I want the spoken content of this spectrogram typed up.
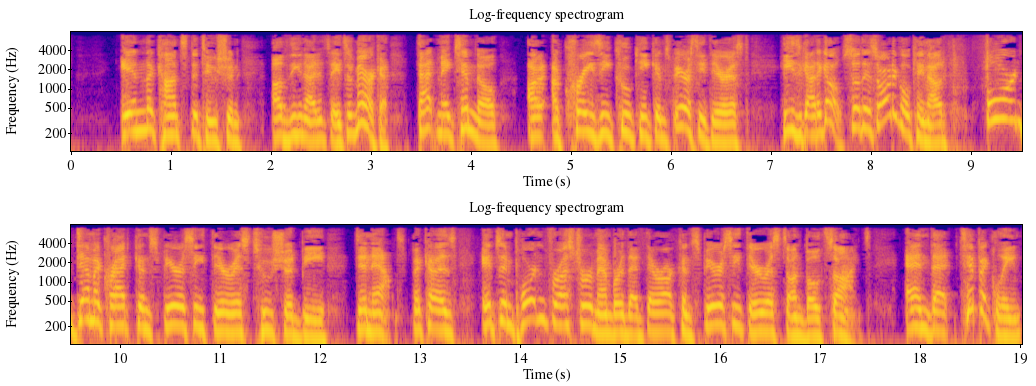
in the Constitution of the United States of America. That makes him, though, a, a crazy, kooky conspiracy theorist. He's got to go. So this article came out for Democrat conspiracy theorists who should be denounced because it's important for us to remember that there are conspiracy theorists on both sides and that typically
